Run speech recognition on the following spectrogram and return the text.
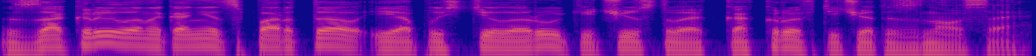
закрыла, наконец, портал и опустила руки, чувствуя, как кровь течет из носа.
